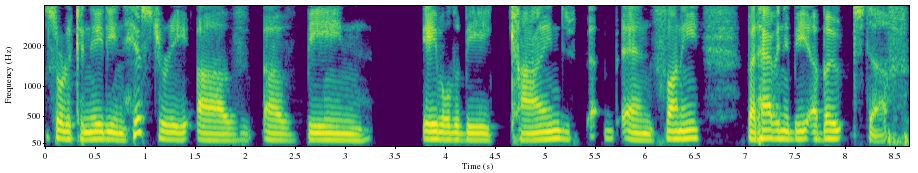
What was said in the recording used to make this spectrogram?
sort of Canadian history of of being able to be kind and funny, but having to be about stuff,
